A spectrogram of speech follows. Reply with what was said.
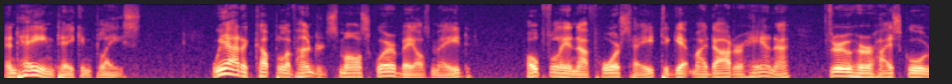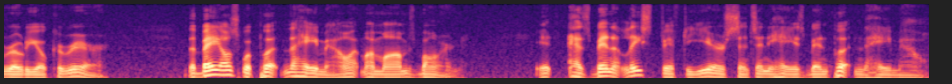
and haying taking place. We had a couple of hundred small square bales made, hopefully enough horse hay to get my daughter Hannah through her high school rodeo career. The bales were put in the haymow at my mom's barn. It has been at least fifty years since any hay has been put in the haymow.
